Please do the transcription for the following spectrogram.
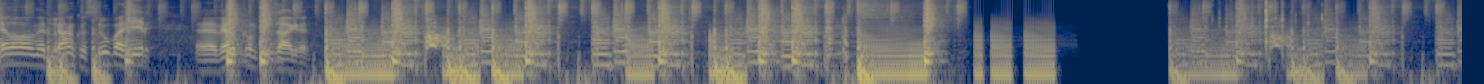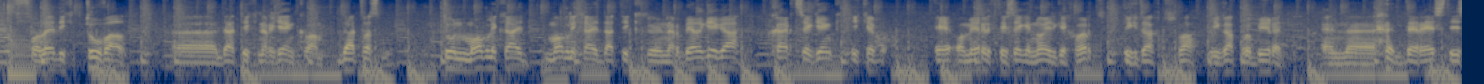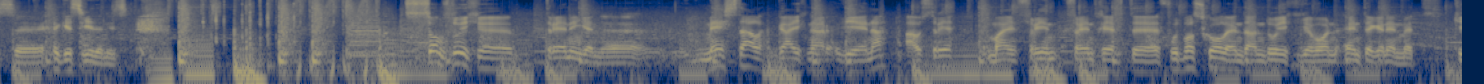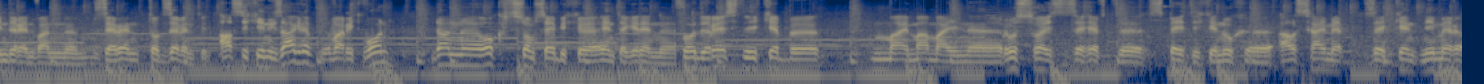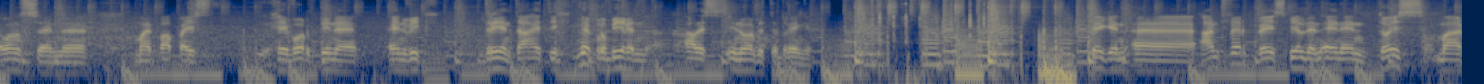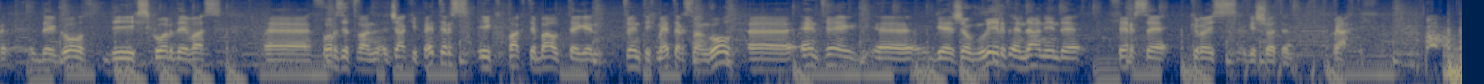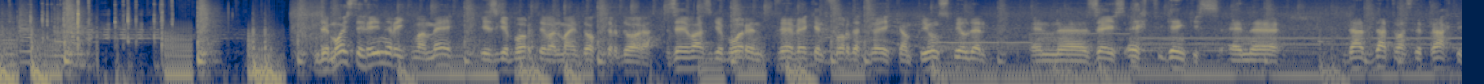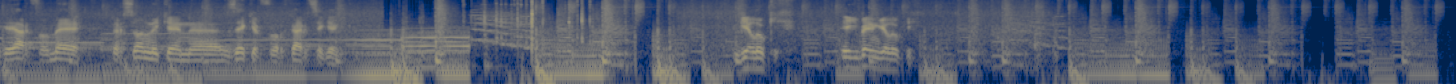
Hallo, met Branko Struba hier. Uh, welkom to Zagreb. Volledig toeval uh, dat ik naar Genk kwam. Dat was toen mogelijkheid, mogelijkheid dat ik naar België ga. Hartse Genk, ik heb eh, om eerlijk te zeggen nooit gehoord. Ik dacht, ik ga proberen. En uh, de rest is uh, geschiedenis. Soms doe ik uh, trainingen. Meestal ga ik naar Vienna, Austrië. Mijn vriend, heeft voetbalschool en dan doe ik gewoon 1 tegen 1 met kinderen van 7 tot 17. Als ik in Zagreb, waar ik woon, dan ook soms heb ik 1 tegen 1. Voor de rest, ik heb mijn mama in uh, ze heeft uh, spijtig genoeg uh, Alzheimer. Ze kent niet meer ons en mijn papa is, hij wordt binnen een week 83. We proberen alles in orde te brengen. Tegen uh, Antwerpen, wij speelden 1-1 thuis, maar de goal die ik scoorde was uh, voorzet van Jackie Petters. Ik pak de bal tegen 20 meters van goal. 1 2 uh, gejongleerd en dan in de verse kruis geschoten. Prachtig. De mooiste herinnering van mij is de geboorte van mijn dochter Dora. Zij was geboren twee weken voordat wij kampioen speelden en uh, zij is echt Genkis. En uh, dat, dat was het prachtige jaar voor mij persoonlijk en uh, zeker voor Kartsegek. Gelukkig. Ik ben gelukkig.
